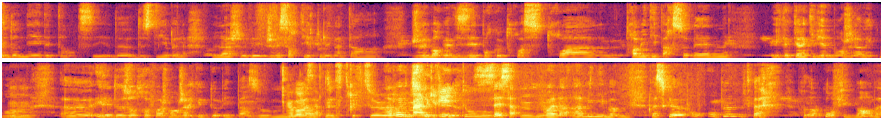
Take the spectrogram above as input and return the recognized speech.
se donner des temps, de, de, se dire, ben là, je, vais, je vais sortir tous les matins, je vais m'organiser pour que trois, trois, trois midis par semaine, il y a quelqu'un qui vient de manger avec moi. Mhm. Euh, et les deux autres fois, je mange avec une copine par Zoom. Avoir une certaine structure, avoir une malgré structure. tout. C'est ça, Mhm. voilà, un minimum. Parce que on, on peut. Pendant le confinement, ma,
